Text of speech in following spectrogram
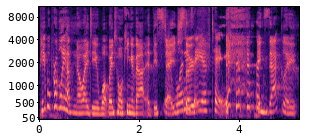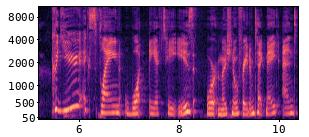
people probably have no idea what we're talking about at this stage. Yeah, what so, is EFT? exactly. Could you explain what EFT is or emotional freedom technique and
